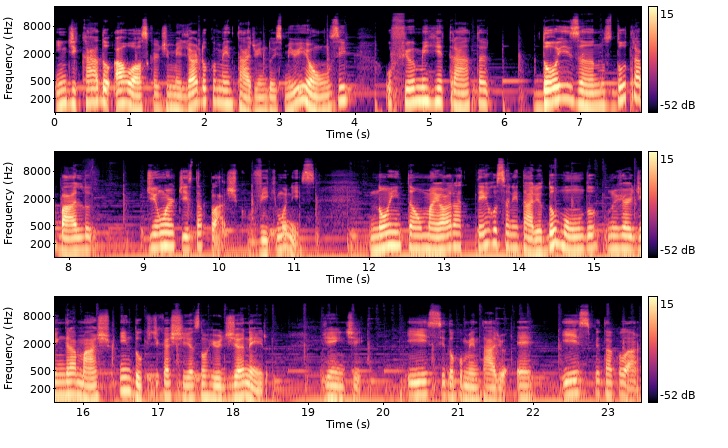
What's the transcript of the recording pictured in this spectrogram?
Indicado ao Oscar de melhor documentário em 2011, o filme retrata dois anos do trabalho de um artista plástico, Vic Muniz, no então maior aterro sanitário do mundo, no Jardim Gramacho, em Duque de Caxias, no Rio de Janeiro. Gente, esse documentário é espetacular.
